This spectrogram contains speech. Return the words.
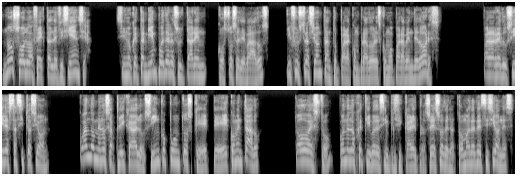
no solo afecta la eficiencia, sino que también puede resultar en costos elevados y frustración tanto para compradores como para vendedores. Para reducir esta situación, cuando menos aplica los cinco puntos que te he comentado, todo esto con el objetivo de simplificar el proceso de la toma de decisiones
